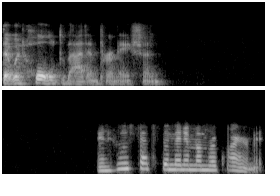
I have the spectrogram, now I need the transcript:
that would hold that information. And who sets the minimum requirement?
